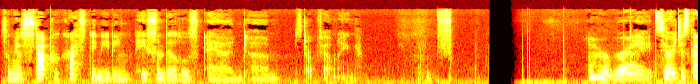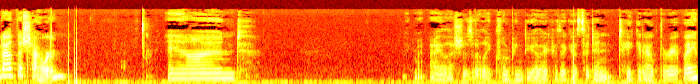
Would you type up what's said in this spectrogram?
So I'm going to stop procrastinating, pay some bills, and um, start filming. Alright, so I just got out of the shower. And my eyelashes are like clumping together because I guess I didn't take it out the right way.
